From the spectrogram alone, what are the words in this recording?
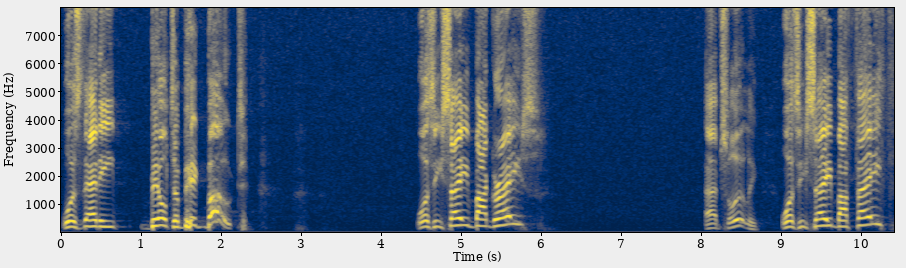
was that he built a big boat. Was he saved by grace? Absolutely. Was he saved by faith?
